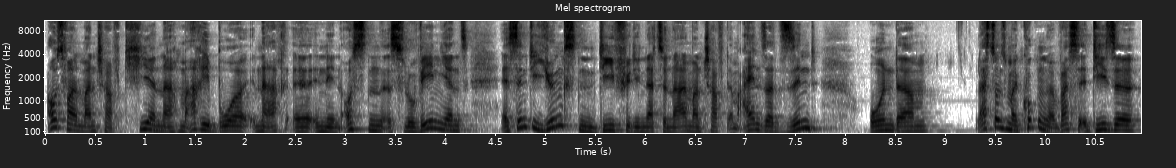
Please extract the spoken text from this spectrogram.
Auswahlmannschaft hier nach Maribor, nach äh, in den Osten Sloweniens. Es sind die jüngsten, die für die Nationalmannschaft im Einsatz sind und ähm, Lasst uns mal gucken, was diese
